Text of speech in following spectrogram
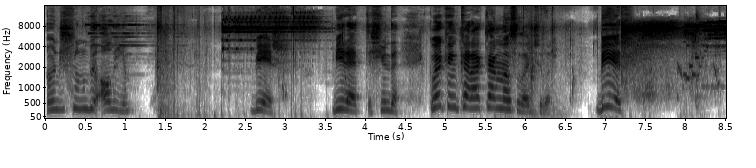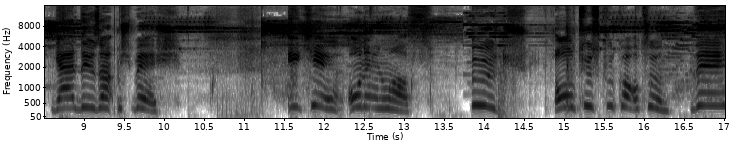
Önce şunu bir alayım. Bir. Bir etti. Şimdi bakın karakter nasıl açılır. Bir. Geldi 165. 2. 10 elmas. 3. 640 altın. Ve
